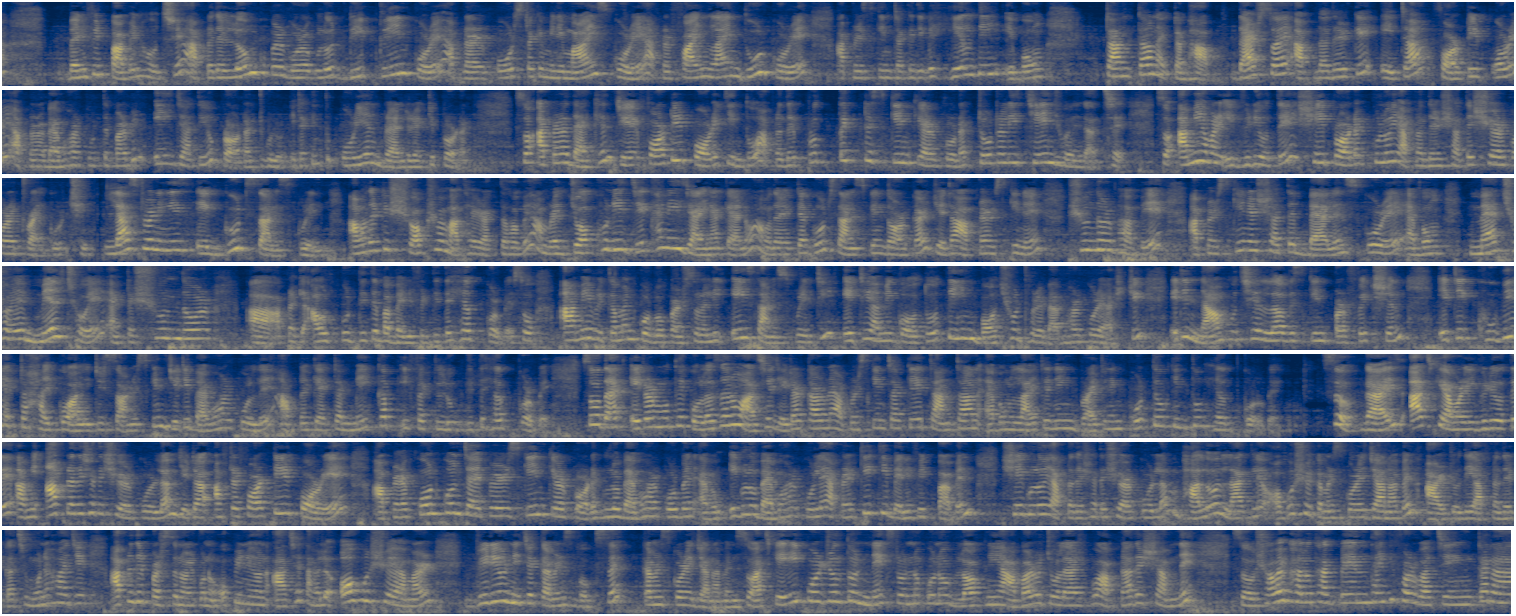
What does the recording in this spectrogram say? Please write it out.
বেনিফিট পাবেন হচ্ছে আপনাদের লোমকূপের গোড়াগুলো ডিপ ক্লিন করে, আপনার পোর্সটাকে মিনিমাইজ করে, আপনার ফাইন লাইন দূর করে, আপনার স্কিনটাকে দিবে হেলদি এবং টান টান একটা ভাব। দ্যাটস ওয়াই আপনাদেরকে এটা ফর্টির পরে আপনারা ব্যবহার করতে পারবেন এই জাতীয় প্রোডাক্টগুলো এটা কিন্তু কোরিয়ান ব্র্যান্ডের একটি প্রোডাক্ট সো আপনারা দেখেন যে ফর্টির পরে কিন্তু আপনাদের প্রত্যেকটা skin care product totally change হয়ে যাচ্ছে। সো আমি আমার এই ভিডিওতে সেই প্রোডাক্টগুলোই আপনাদের সাথে শেয়ার করার ট্রাই করছি। Last one is a good sunscreen আমাদেরকে সবসময় মাথায় রাখতে হবে, আমরা যখনই যেখানেই যাই না কেন, আমাদের একটা গুড সানস্ক্রিন দরকার, যেটা আপনার স্কিনে সুন্দরভাবে আপনার স্কিনের সাথে ব্যালেন্স করে এবং ম্যাচ হয়ে মেল্ট হয়ে একটা সুন্দর আপনাকে আউটপুট দিতে বা বেনিফিট দিতে হেল্প করবে। সো আমি রিকমেন্ড করব পার্সোনালি এই সানস্ক্রিনটি এটি আমি গত তিন বছর ধরে ব্যবহার করে আসছি। এটির নাম হচ্ছে লাভ স্কিন পারফেকশন এটি খুবই একটা হাই কোয়ালিটির সানস্ক্রিন যেটি ব্যবহার করলে আপনাকে একটা মেকআপ ইফেক্ট লুক দিতে হেল্প করবে। সো দ্যাট এটার মধ্যে কোলাজেনও আছে, যেটার কারণে আপনার স্কিনটাকে টান টান এবং লাইটেনিং ব্রাইটেনিং করতেও কিন্তু হেল্প করবে। সো গাইজ আজকে আমার এই ভিডিওতে আমি আপনাদের সাথে শেয়ার করলাম যেটা আফটার ফর্টির পরে আপনারা কোন কোন টাইপের স্কিন কেয়ার প্রোডাক্টগুলো ব্যবহার করবেন এবং এগুলো ব্যবহার করলে আপনারা কি কি বেনিফিট পাবেন সেগুলোই আপনাদের সাথে শেয়ার করলাম। ভালো লাগলে অবশ্যই কমেন্টস করে জানাবেন। আর যদি আপনাদের কাছে মনে হয় যে আপনাদের পার্সোনাল কোনো ওপিনিয়ন আছে, তাহলে অবশ্যই আমার ভিডিওর নিচে কমেন্টস বক্সে কমেন্টস করে জানাবেন। সো আজকে এই পর্যন্ত নেক্সট অন্য কোনো ব্লগ নিয়ে আবারও চলে আসব আপনাদের সামনে। সো সবাই ভালো থাকবেন। Thank you for watching tata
